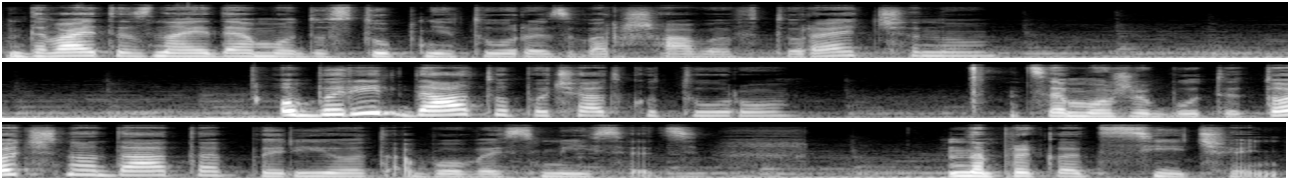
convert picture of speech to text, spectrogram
Давайте знайдемо доступні тури з Варшави в Туреччину. Оберіть дату початку туру. Це може бути точна дата, період або весь місяць, наприклад, січень.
